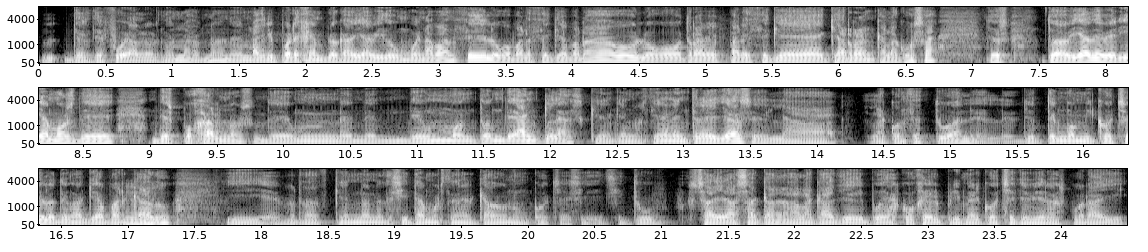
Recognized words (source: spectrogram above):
desde fuera los demás. ¿no? En Madrid, por ejemplo, que había habido un buen avance, luego parece que ha parado, luego otra vez parece que, que arranca la cosa. Entonces, todavía deberíamos de despojarnos de un, de, un montón de anclas que, que nos tienen entre ellas eh, la, la conceptual. El- yo tengo mi coche, lo tengo aquí aparcado y es verdad que no necesitamos tener cada uno un coche. Si, si tú salieras a, a la calle y puedas coger el primer coche que vieras por ahí,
